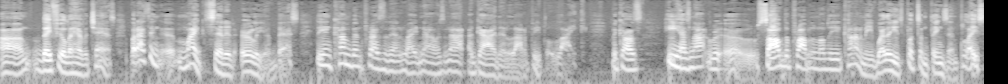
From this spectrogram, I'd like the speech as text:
um, they feel they have a chance. But I think uh, Mike said it earlier best. The incumbent president right now is not a guy that a lot of people like because he has not uh, solved the problem of the economy. Whether he's put some things in place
